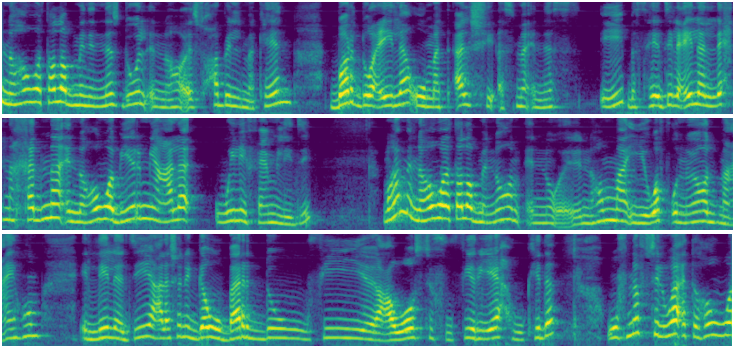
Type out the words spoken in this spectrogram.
إن هو طلب من الناس دول إن صحاب المكان برضو عيلة وما تقالش أسماء الناس إيه بس هي دي العيلة اللي إحنا خدنا إن هو بيرمي على Willey family دي. مهم إن هو طلب منهم انه إن هم يوافقوا إنه يقعد معاهم الليلة دي علشان الجو برد وفي عواصف وفي رياح وكده. وفي نفس الوقت هو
